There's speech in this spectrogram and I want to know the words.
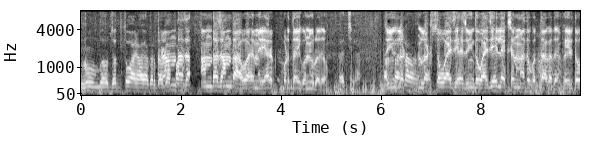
नु जब तो आया आया करता अंदाज़ा अंदाज़ा अंदा हुआ है मेरे यार बढ़ता ही को नहीं उड़ा दो अच्छा। जिन लट लट तो है जिन तो ऐजे इलेक्शन में तो कत्ता कद फिर तो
